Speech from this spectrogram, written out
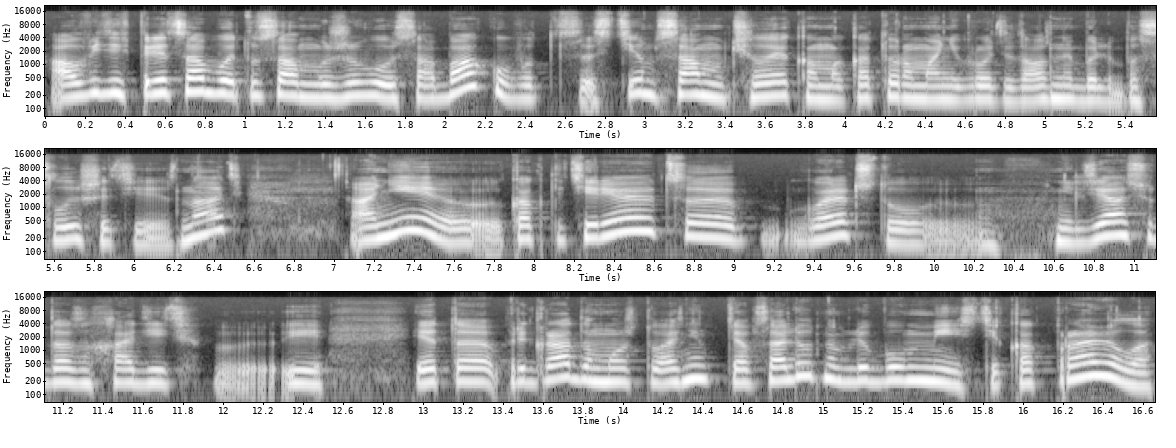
А увидев перед собой ту самую живую собаку, вот с тем самым человеком, о котором они вроде должны были бы слышать и знать, они э, как-то теряются, говорят, что нельзя сюда заходить. И эта преграда может возникнуть абсолютно в любом месте. Как правило,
